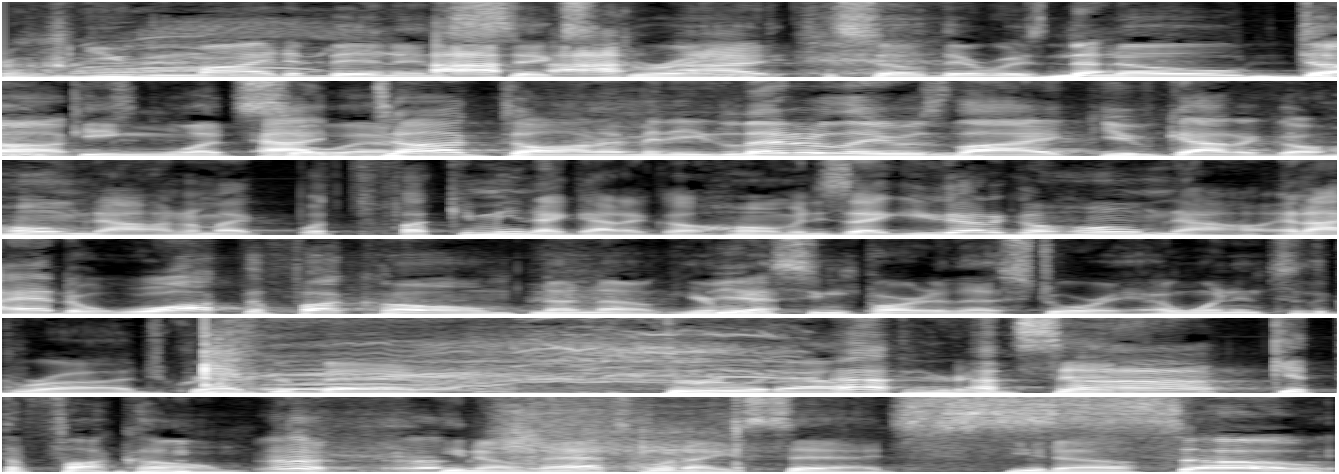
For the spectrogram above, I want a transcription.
vertical. You might have been in sixth grade, so there was No, no dunked. dunking whatsoever. I dunked on him, and he literally was like, "You've got to go home now." And I'm like, "What the fuck you mean I got to go home?" And he's like, "You got to go home now." And I had to walk the fuck home. No, no, you're Yeah. missing part of that story. I went into the garage, grabbed your bag, threw it out there, and said, "Get the fuck home." You know, that's what I said. You know, So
